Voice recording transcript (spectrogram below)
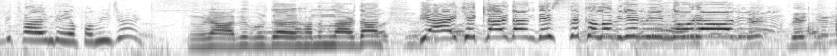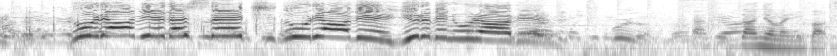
O bir tane de yapamayacak. Nuri abi burada hanımlardan bir erkeklerden destek alabilir miyim Nuri abi? Nuri abiye destek. Nuri abi. Yürü be Nuri abi. Buyurun. Ben sizden yanayım zaten.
